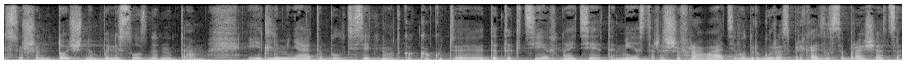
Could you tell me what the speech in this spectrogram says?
совершенно точно были созданы там. И для меня это был действительно вот как какой-то детектив, найти это место, расшифровать его. Другой раз приходилось обращаться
